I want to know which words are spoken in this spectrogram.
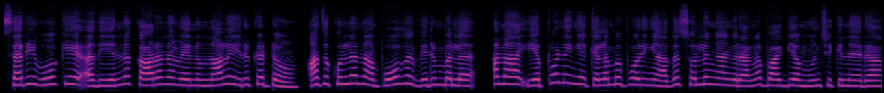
"சரி ஓகே. அது என்ன காரணம் வேணும்னாலும் இருக்கட்டும். அதுக்குள்ள நான் போக விரும்பல. ஆனா எப்போ நீங்க கிளம்ப போறீங்க அத சொல்லுங்கங்கிறாங்க பாக்யா மூஞ்சிக்கு நேரா.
